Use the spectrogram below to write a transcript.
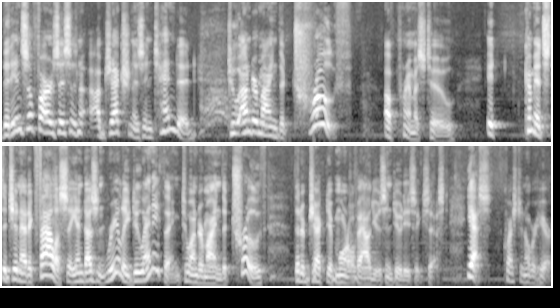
that insofar as this objection is intended to undermine the truth of premise two, it commits the genetic fallacy and doesn't really do anything to undermine the truth that objective moral values and duties exist. Yes, question over here.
